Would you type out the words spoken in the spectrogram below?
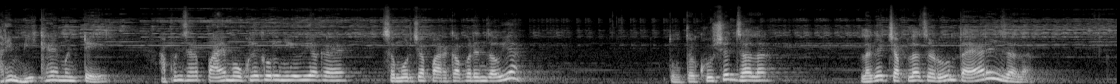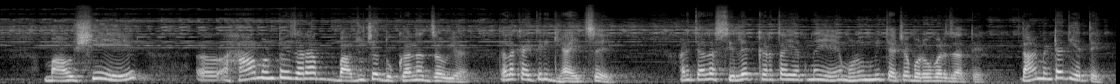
अरे मी काय म्हणते? आपण जरा पाय मोकळे करून येऊया काय? समोरच्या पार्कापर्यंत जाऊया? तो तर खुशच झाला. लगेच चपला चढवून तयारही झाला. मावशी हा म्हणतोय जरा बाजूच्या दुकानात जाऊया. त्याला काहीतरी घ्यायचं आहे आणि त्याला सिलेक्ट करता येत नाही आहे म्हणून मी त्याच्याबरोबर जाते. दहा मिनटात येते.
